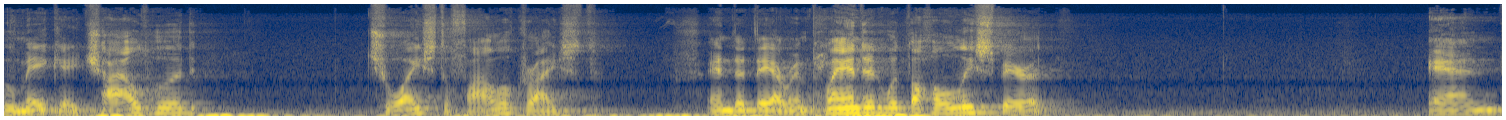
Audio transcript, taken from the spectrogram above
who make a childhood choice to follow Christ and that they are implanted with the Holy Spirit. And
